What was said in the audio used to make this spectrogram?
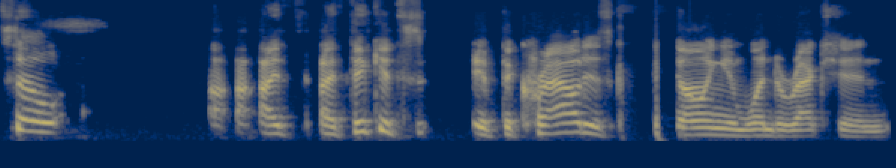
So I I think it's if the crowd is going in one direction,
